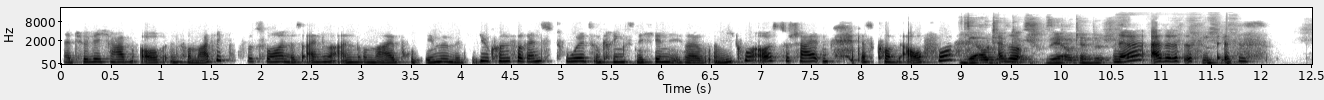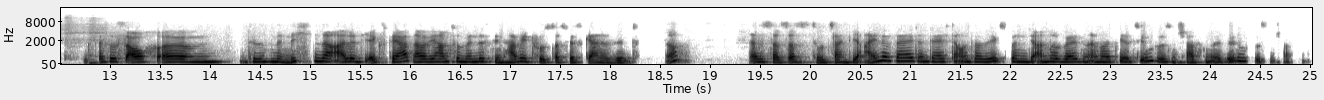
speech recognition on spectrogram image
natürlich haben auch Informatikprofessoren das eine oder andere Mal Probleme mit Videokonferenztools und kriegen es nicht hin, ihr Mikro auszuschalten. Das kommt auch vor. Sehr authentisch, also, sehr authentisch. Ne? Also das ist, es ist, es ist auch, ähm, wir sind mitnichten da alle die Experten, aber wir haben zumindest den Habitus, dass wir es gerne sind. Ne? Das ist, das, das ist sozusagen die eine Welt, in der ich da unterwegs bin. Die andere Welt sind einfach die Erziehungswissenschaften, die Bildungswissenschaften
